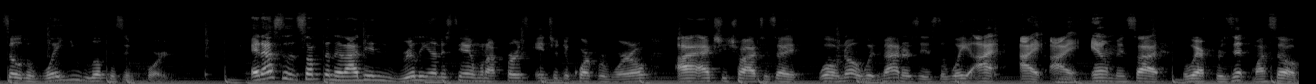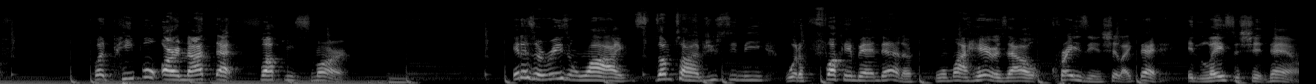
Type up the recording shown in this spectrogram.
So the way you look is important. And that's something that I didn't really understand when I first entered the corporate world. I actually tried to say, well, no, what matters is the way I I, I am inside, the way I present myself. But people are not that fucking smart. It is a reason why sometimes you see me with a fucking bandana when my hair is out crazy and shit like that. It lays the shit down.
